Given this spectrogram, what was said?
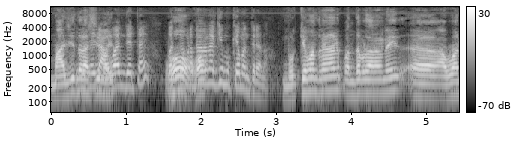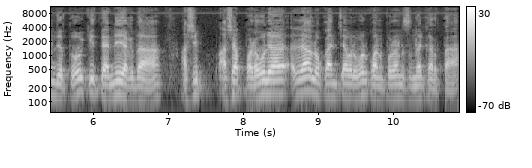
माझी तर अशी आव्हान देताय? हो, हो. पंतप्रधानांना की मुख्यमंत्र्यांना? मुख्यमंत्र्यांना आणि पंतप्रधानांनी आव्हान देतो की त्यांनी एकदा अशी अशा पडवलेल्या लोकांच्या बरोबर कॉन्फरन्स न करता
